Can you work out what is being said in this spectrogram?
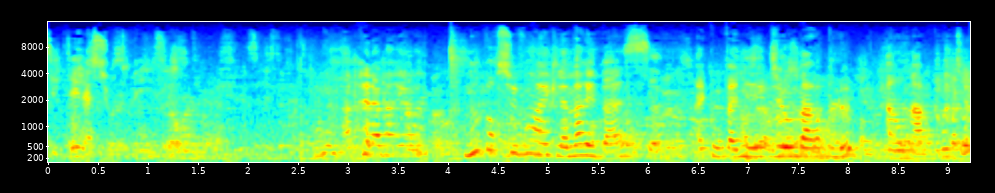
C'était la surprise. Après la marée haute, nous poursuivons avec la marée basse, accompagnée du homard bleu, un homard breton,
